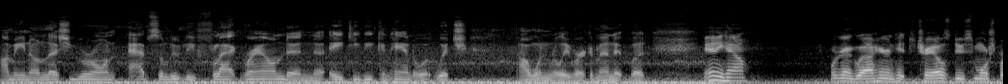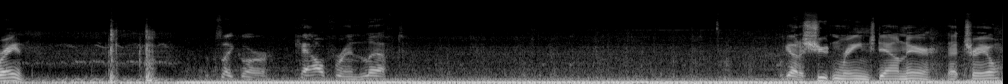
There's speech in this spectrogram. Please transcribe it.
I mean, unless you are on absolutely flat ground and the ATV can handle it, which I wouldn't really recommend it. But anyhow, we're gonna go out here and hit the trails, do some more spraying. Looks like our cow friend left. We got a shooting range down there, that trail.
